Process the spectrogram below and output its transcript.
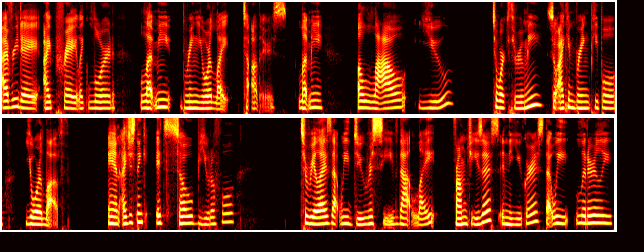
every day I pray like Lord, let me bring your light to others. Let me allow you to work through me so I can bring people your love. And I just think it's so beautiful to realize that we do receive that light from Jesus in the Eucharist, that we literally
